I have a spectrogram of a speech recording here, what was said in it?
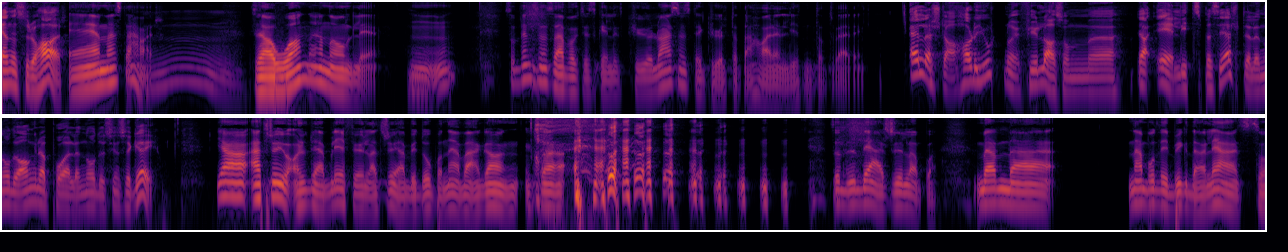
eneste du har? Eneste jeg har. Mm. The one and only. Mm. Så den syns jeg faktisk er litt kul, og jeg syns det er kult at jeg har en liten tatovering. Ellers, da? Har du gjort noe i fylla som eh, ja, er litt spesielt, eller noe du angrer på, eller noe du syns er gøy? Ja, jeg tror jo aldri jeg blir full. Jeg tror jeg blir opp og ned hver gang. Så, så det er det jeg skylder på. Men uh, når jeg bodde i bygda allé, så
